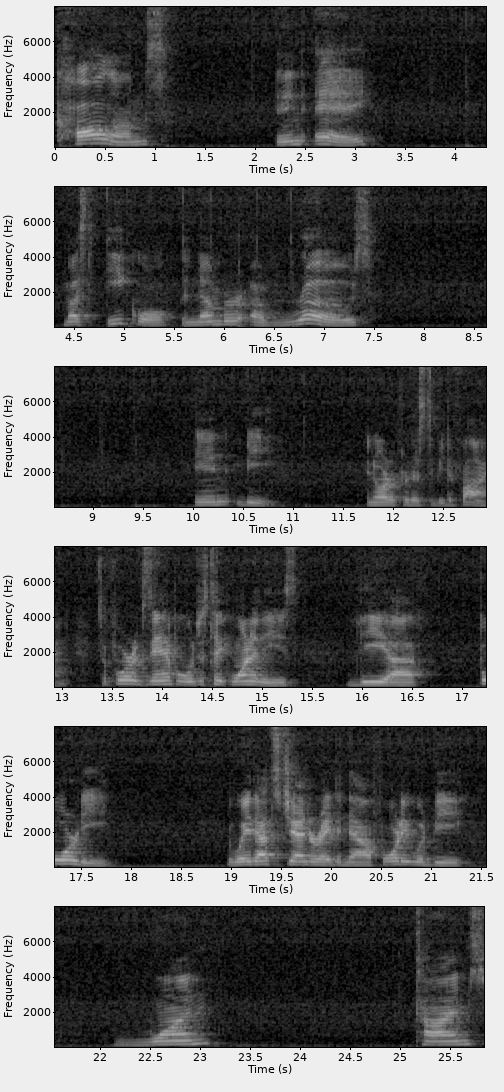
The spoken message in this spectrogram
columns in A must equal the number of rows in B in order for this to be defined. So for example, we'll just take one of these, the uh, 40, the way that's generated now, 40 would be 1 times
